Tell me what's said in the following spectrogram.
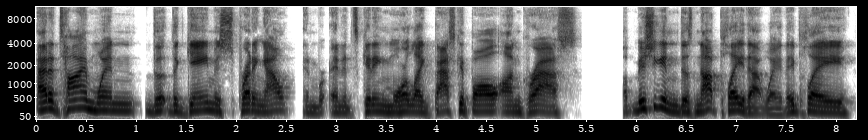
At a time when the the game is spreading out and and it's getting more like basketball on grass, uh, Michigan does not play that way. They play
